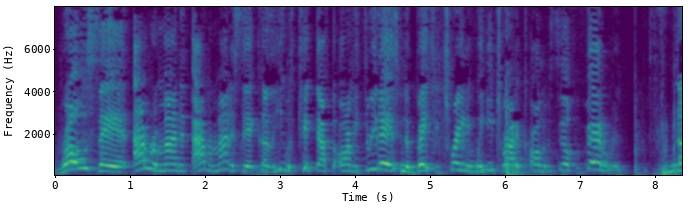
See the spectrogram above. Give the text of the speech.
Rose said, I reminded, I reminded said cousin he was kicked out the army three days into basic training when he tried to call himself a veteran. Nah.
